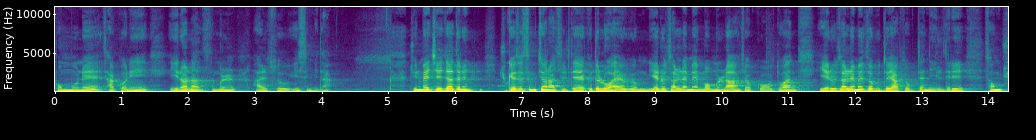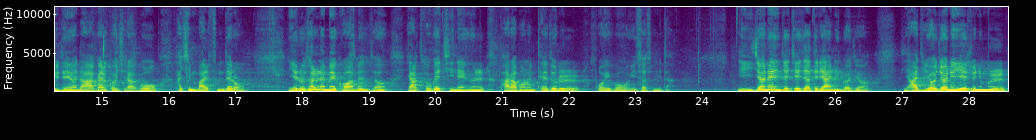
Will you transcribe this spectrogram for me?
본문의 사건이 일어났음을 알 수 있습니다. 주님의 제자들은 주께서 승천하실 때 그들로 하여금 예루살렘에 머물라 하셨고 또한 예루살렘에서부터 약속된 일들이 성취되어 나아갈 것이라고 하신 말씀대로 예루살렘에 거하면서 약속의 진행을 바라보는 태도를 보이고 있었습니다. 이전에 이제 제자들이 아닌 거죠. 아직 여전히 예수님을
